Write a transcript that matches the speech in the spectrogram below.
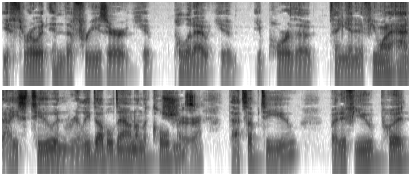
You throw it in the freezer. You pull it out. You you pour the thing in. And if you want to add ice too and really double down on the coldness, Sure. that's up to you. But if you put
